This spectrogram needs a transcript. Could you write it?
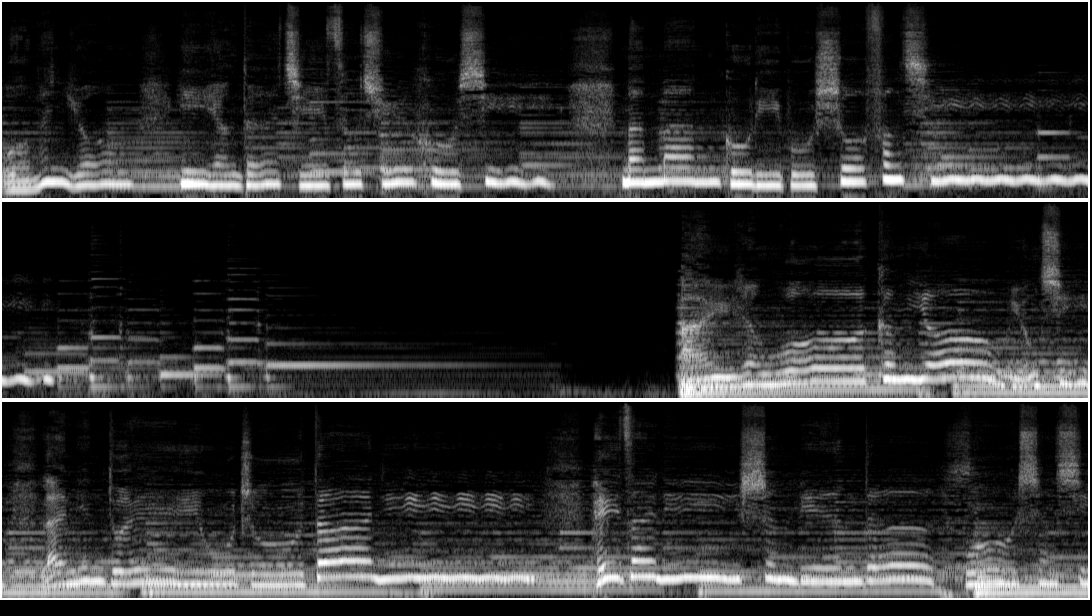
我们用一样的节奏去呼吸，慢慢鼓励，不说放弃。爱让我更有勇气来面对住的你，陪在你身边的我，相信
